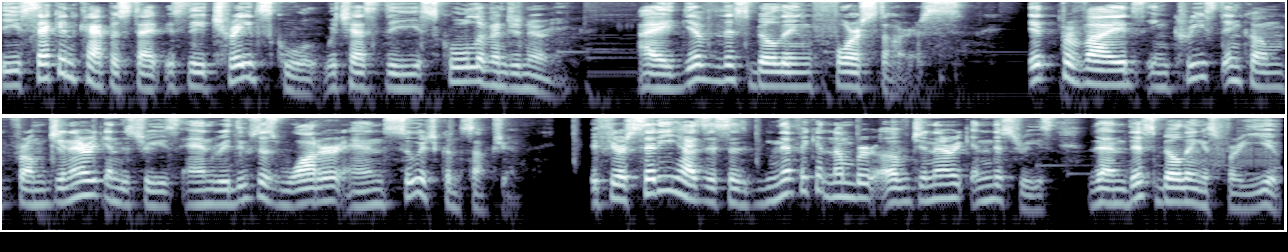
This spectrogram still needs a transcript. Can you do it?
The second campus type is the Trade School, which has the School of Engineering. I give this building 4 stars. It provides increased income from generic industries and reduces water and sewage consumption. If your city has a significant number of generic industries, then this building is for you.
